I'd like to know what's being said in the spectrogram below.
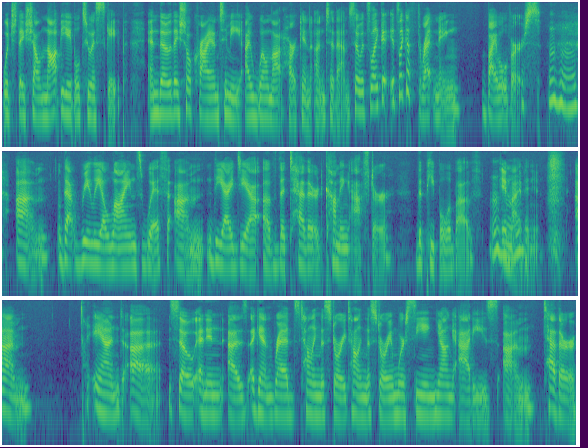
which they shall not be able to escape, and though they shall cry unto me, I will not hearken unto them." So it's like a, it's like a threatening Bible verse um, that really aligns with um, the idea of the tethered coming after the people above, in my opinion. Um, and uh, so, and in as again, Red's telling the story, telling the story, and we're seeing young Addie's um, tether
